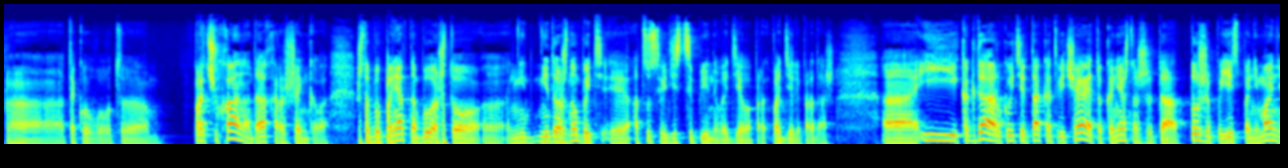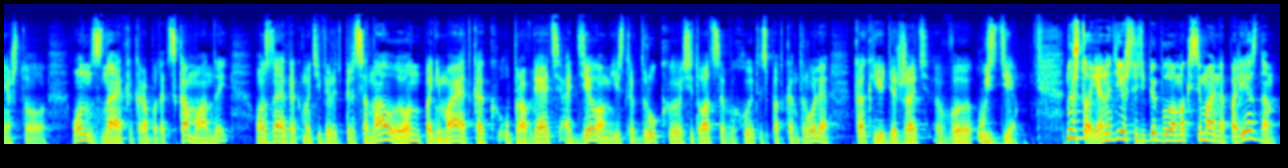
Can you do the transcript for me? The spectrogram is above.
такого вот э, прочухана, да, хорошенького, чтобы понятно было, что э, не, не должно быть э, отсутствия дисциплины в, отделе, в отделе продаж. Э, и когда руководитель так отвечает, то, конечно же, да, тоже есть понимание, что он знает, как работать с командой, он знает, как мотивировать персонал, и он понимает, как управлять отделом, если вдруг ситуация выходит из-под контроля, как ее держать в узде. Ну что, я надеюсь, что тебе было максимально полезно.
